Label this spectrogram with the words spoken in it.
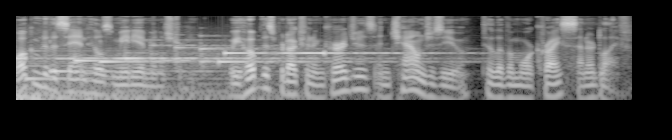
Welcome to the Sandhills Media Ministry. We hope this production encourages and challenges you to live a more Christ centered life.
